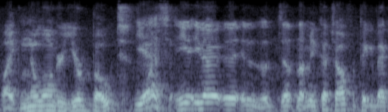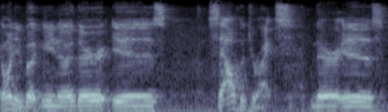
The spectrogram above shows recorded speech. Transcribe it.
like no longer your boat. Yes, you, you know, uh, uh, don't let me cut you off or piggyback on you, but you know, there is salvage rights. There is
